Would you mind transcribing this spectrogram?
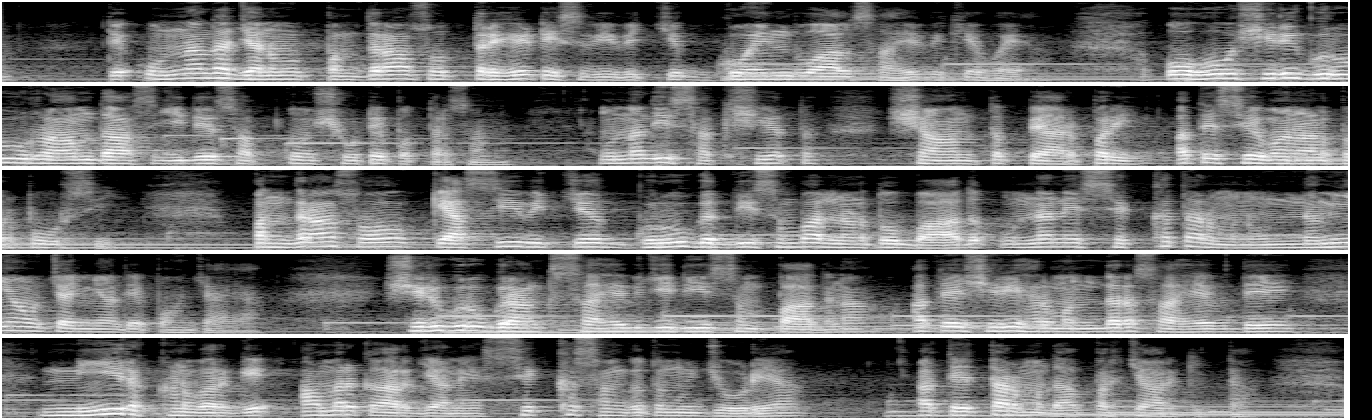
ਤੇ ਉਹਨਾਂ ਦਾ ਜਨਮ 1563 ਈਸਵੀ ਵਿੱਚ ਗੋਇੰਦਵਾਲ ਸਾਹਿਬ ਵਿਖੇ ਹੋਇਆ। ਉਹ ਸ੍ਰੀ ਗੁਰੂ ਰਾਮਦਾਸ ਜੀ ਦੇ ਸਭ ਤੋਂ ਛੋਟੇ ਪੁੱਤਰ ਸਨ। ਉਹਨਾਂ ਦੀ ਸ਼ਖਸੀਅਤ, ਸ਼ਾਂਤ ਪਿਆਰ ਭਰੀ ਅਤੇ ਸੇਵਾ ਨਾਲ ਭਰਪੂਰ ਸੀ। 1581 ਵਿੱਚ ਗੁਰੂ ਗੱਦੀ ਸੰਭਾਲਣ ਤੋਂ ਬਾਅਦ ਉਹਨਾਂ ਨੇ ਸਿੱਖ ਧਰਮ ਨੂੰ ਨਵੀਆਂ ਉਚਾਈਆਂ ਤੇ ਪਹੁੰਚਾਇਆ। ਸ੍ਰੀ ਗੁਰੂ ਗ੍ਰੰਥ ਸਾਹਿਬ ਜੀ ਦੀ ਸੰਪਾਦਨਾ ਅਤੇ ਸ੍ਰੀ ਹਰਮੰਦਰ ਸਾਹਿਬ ਦੇ ਨੀਂਹ ਰੱਖਣ ਵਰਗੇ ਅਮਰ ਕਾਰਜਾਂ ਨੇ ਸਿੱਖ ਸੰਗਤ ਨੂੰ ਜੋੜਿਆ ਅਤੇ ਧਰਮ ਦਾ ਪ੍ਰਚਾਰ ਕੀਤਾ।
